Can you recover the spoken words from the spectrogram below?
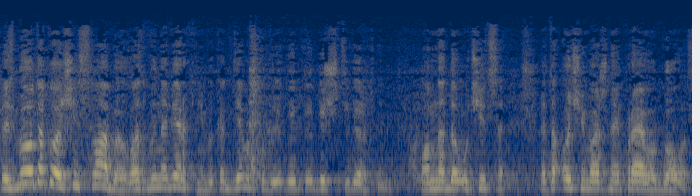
То есть было такое очень слабое. У вас вы на верхнем, вы как девушка, вы, вы дышите верхним. Вам надо учиться. Это очень важное правило голос.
